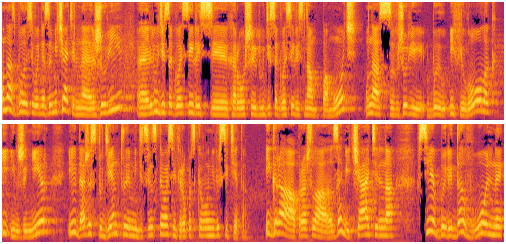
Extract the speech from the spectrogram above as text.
у нас было сегодня замечательное жюри. Э, люди согласились, э, хорошие люди согласились нам помочь. У нас в жюри был и филолог, и инженер, и даже студент медицинского Симферопольского университета. Игра прошла замечательно, все были довольны,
